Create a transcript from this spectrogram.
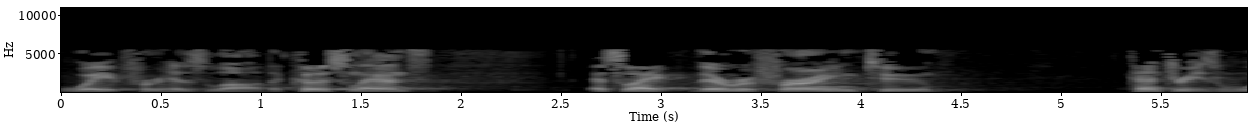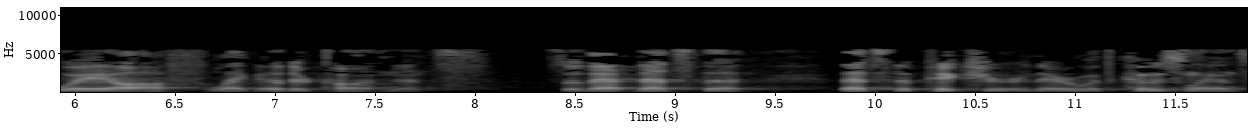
wait for his law. The coastlands, it's like they're referring to countries way off, like other continents. So that, that's the, that's the picture there with coastlands.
